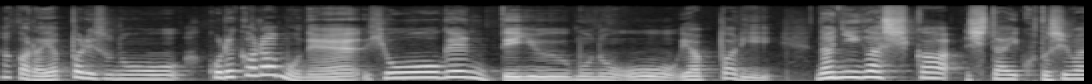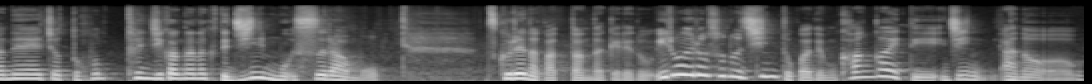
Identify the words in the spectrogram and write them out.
だからやっぱりそのこれからもね表現っていうものをやっぱり何がしかしたい今年はねちょっと本当に時間がなくてジンもすらも作れなかったんだけれどいろいろそのジンとかでも考えてジンあの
